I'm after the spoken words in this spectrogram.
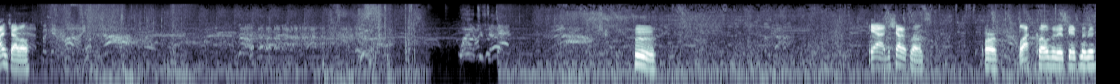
dead? dead? Hmm. Yeah, the Shadow Clones. Or Black Clones in this case, maybe.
